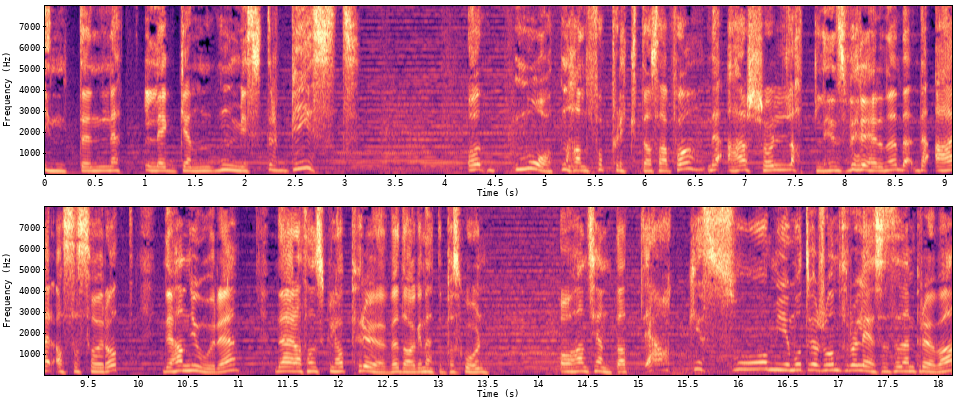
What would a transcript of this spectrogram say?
internettlegenden Mr. Beast. Og måten han forplikta seg på, det er så latterlig inspirerende. Det, det, er altså så rått. Det han gjorde, det er at han skulle ha prøve dagen etter på skolen. Og han kjente at jeg har ikke så mye motivasjon for å lese til den prøva.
